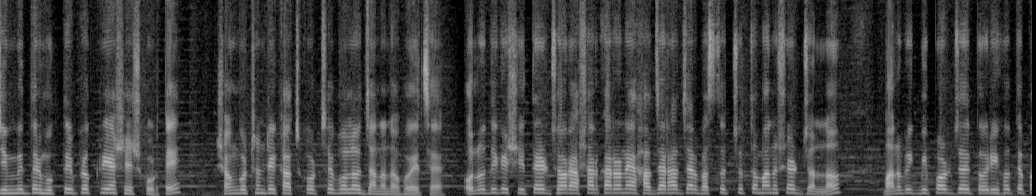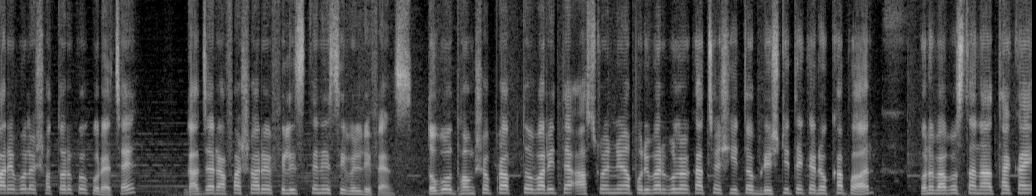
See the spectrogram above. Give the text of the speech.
জিম্মিদের মুক্তির প্রক্রিয়া শেষ করতে সংগঠনটি কাজ করছে বলেও জানানো হয়েছে। অন্যদিকে শীতের ঝড় আসার কারণে হাজার হাজার বাস্তুচ্যুত মানুষের জন্য মানবিক বিপর্যয় তৈরি হতে পারে বলে সতর্ক করেছে গাজা রাফা শহরে ফিলিস্তিনি সিভিল ডিফেন্স। তবুও ধ্বংসপ্রাপ্ত বাড়িতে আশ্রয় নেওয়া পরিবারগুলোর কাছে শীত বৃষ্টি থেকে রক্ষা পাওয়ার কোনো ব্যবস্থা না থাকায়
